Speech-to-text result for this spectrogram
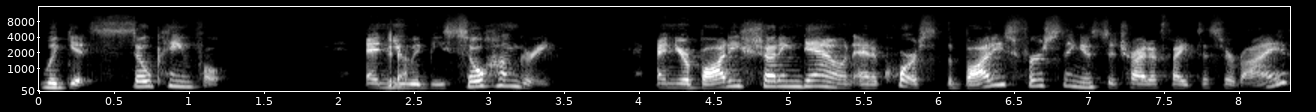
would get so painful and Yeah. you would be so hungry and your body's shutting down. And of course, the body's first thing is to try to fight to survive.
